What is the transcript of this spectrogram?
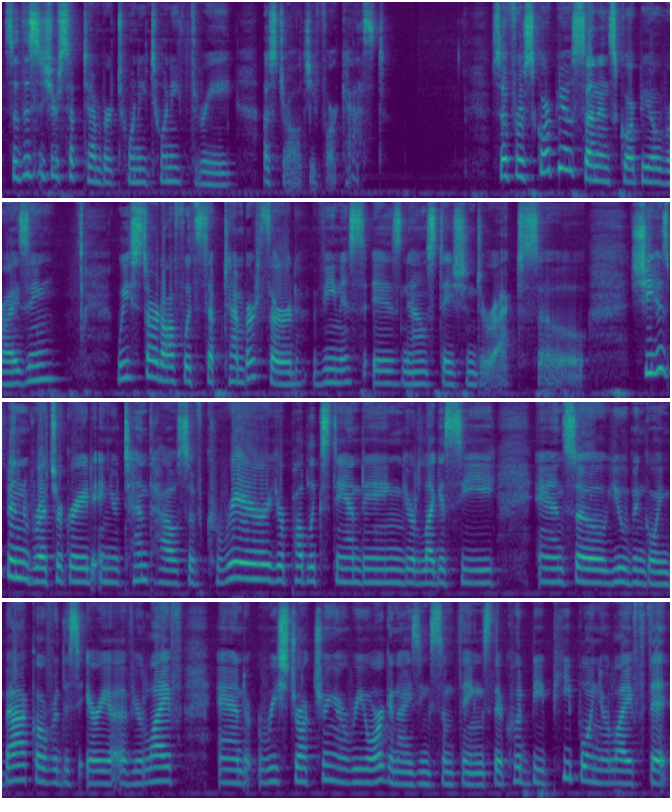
So, this is your September 2023 astrology forecast. So, for Scorpio Sun and Scorpio Rising, we start off with September 3rd. Venus is now station direct. So she has been retrograde in your 10th house of career, your public standing, your legacy. And so you have been going back over this area of your life and restructuring or reorganizing some things. There could be people in your life that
